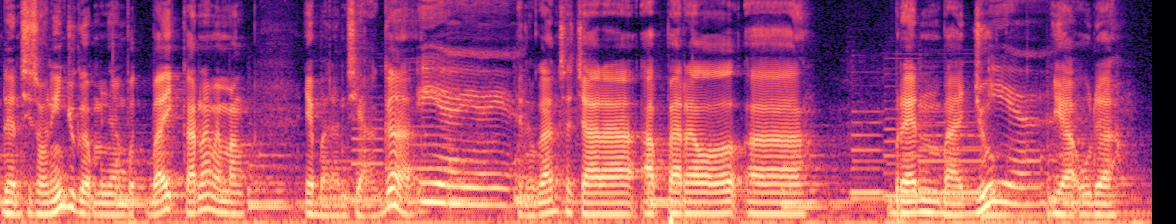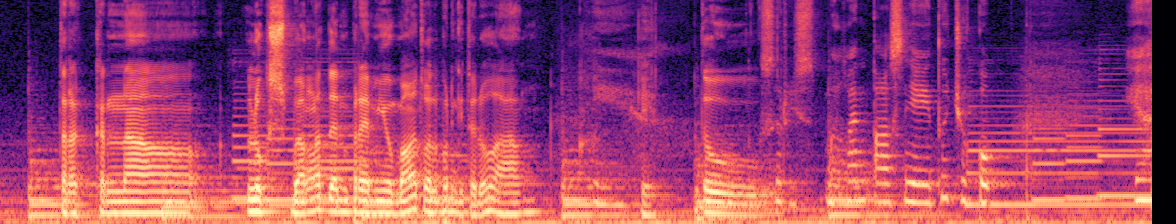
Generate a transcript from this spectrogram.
Dan si Sony juga menyambut baik karena memang ya Balenciaga iya iya iya gitu kan secara apparel eh, brand baju iya ya udah terkenal lux banget dan premium banget walaupun gitu doang. iya Gitu. serius bahkan tasnya itu cukup ya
